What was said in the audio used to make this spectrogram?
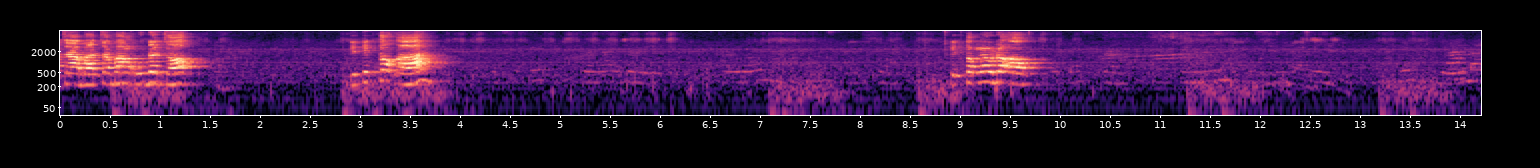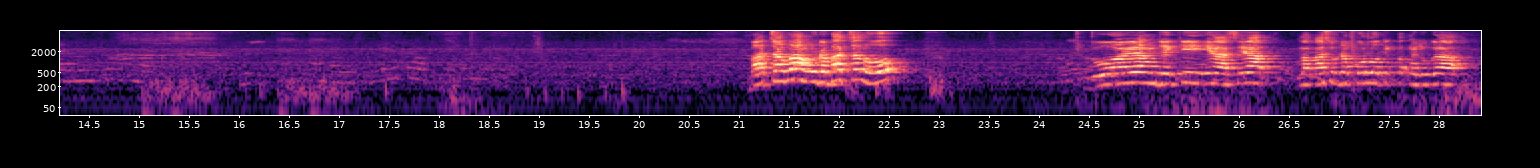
Baca, baca bang, udah cok. Di tiktok ah. Tiktoknya udah off. Baca bang, udah baca lo. Yang Jeki, ya siap. Makasih udah follow tiktoknya juga.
